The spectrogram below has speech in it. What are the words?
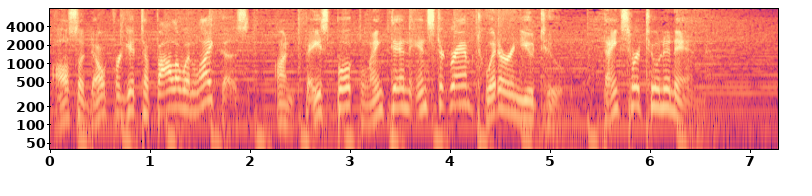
Also, don't forget to follow and like us on Facebook, LinkedIn, Instagram, Twitter, and YouTube. Thanks for tuning in.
